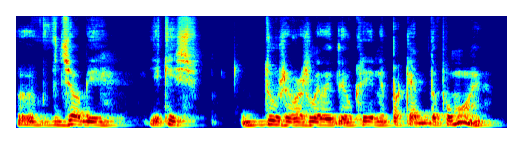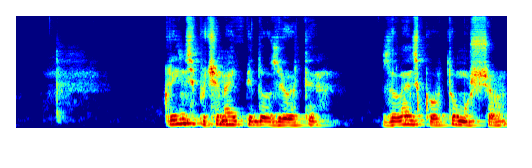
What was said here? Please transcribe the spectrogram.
в дзьобі якийсь дуже важливий для України пакет допомоги, українці починають підозрювати Зеленського в тому, що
